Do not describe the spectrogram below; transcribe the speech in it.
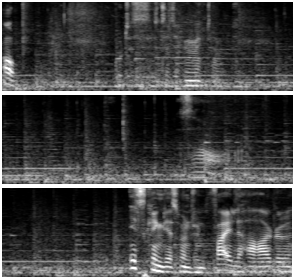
Oh. Gut, dass ich das gemerkt habe. So. Jetzt kriegen die erstmal einen schönen Pfeilhagel.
